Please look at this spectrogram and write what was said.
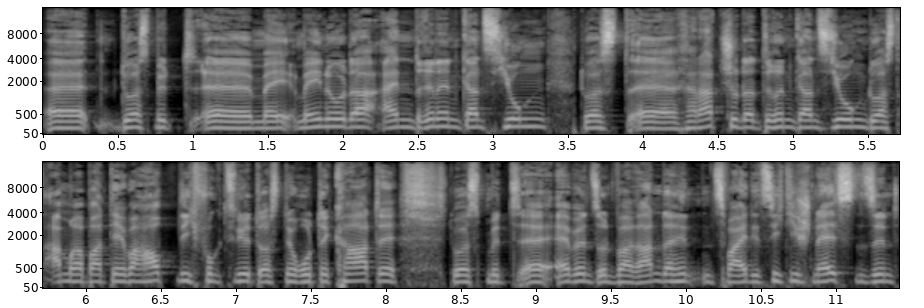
Äh, du hast mit äh, Maino da einen drinnen, ganz jung, du hast äh, da drin, ganz jung, du hast Amrabat, der überhaupt nicht funktioniert, du hast eine rote Karte, du hast mit äh, Evans und Varanda hinten zwei, die jetzt nicht die schnellsten sind,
